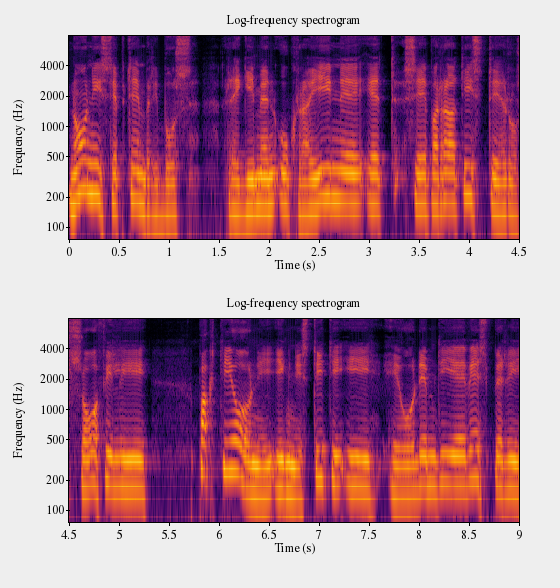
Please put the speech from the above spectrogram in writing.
Noni septembribus regimen Ukraine et separatiste russofilii pactioni ignis titii eodem die vesperi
